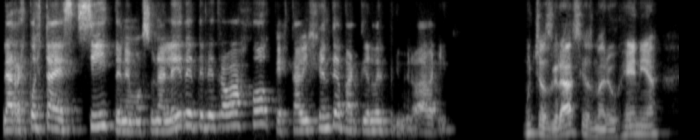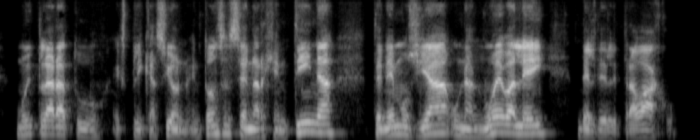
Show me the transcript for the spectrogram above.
la respuesta es sí, tenemos una ley de teletrabajo que está vigente a partir del 1 de abril. Muchas gracias, María Eugenia. Muy clara tu explicación. Entonces, en Argentina tenemos ya una nueva ley del teletrabajo.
